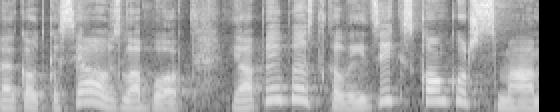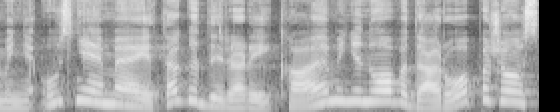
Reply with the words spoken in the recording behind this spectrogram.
vai kaut kas jāuzlabo. Jāpiebilst, ka līdzīgs konkurss māmiņa uzņēmēja tagad ir arī kaimiņa novadā robežos,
